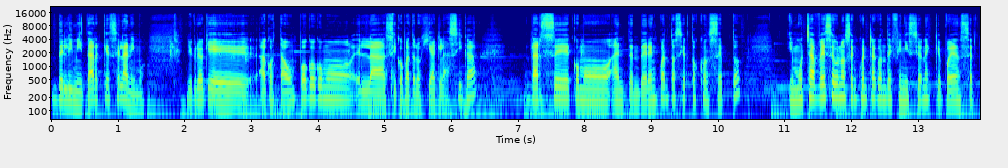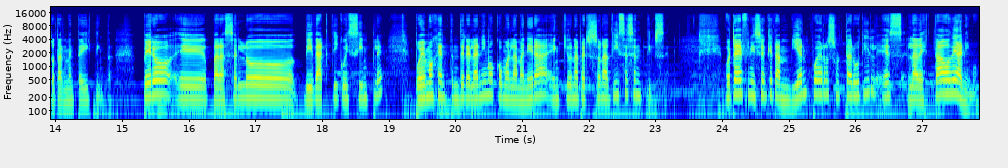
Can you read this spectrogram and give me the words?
delimitar qué es el ánimo. Yo creo que ha costado un poco como en la psicopatología clásica darse como a entender en cuanto a ciertos conceptos y muchas veces uno se encuentra con definiciones que pueden ser totalmente distintas. Pero eh, para hacerlo didáctico y simple, podemos entender el ánimo como la manera en que una persona dice sentirse. Otra definición que también puede resultar útil es la de estado de ánimo,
